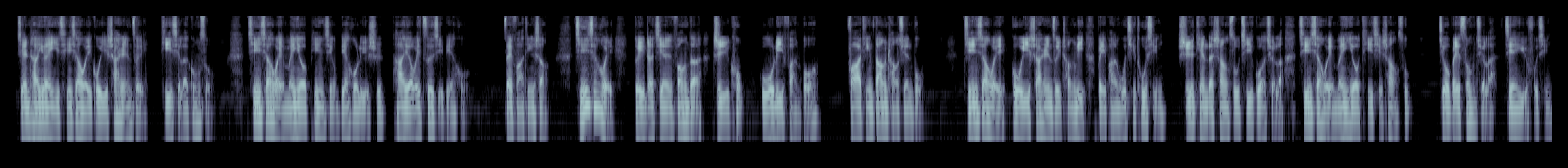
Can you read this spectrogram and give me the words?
检察院以秦小伟故意杀人罪提起了公诉。秦小伟没有聘请辩护律师，他要为自己辩护。在法庭上，秦小伟。对着检方的指控无力反驳，法庭当场宣布，秦小伟故意杀人罪成立，被判无期徒刑。十天的上诉期过去了，秦小伟没有提起上诉，就被送去了监狱服刑。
